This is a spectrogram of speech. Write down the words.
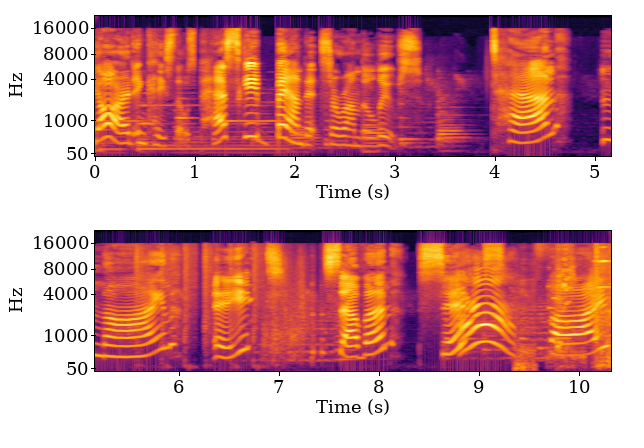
yard in case those pesky bandits are on the loose. Ten, nine, eight, seven, six, five,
